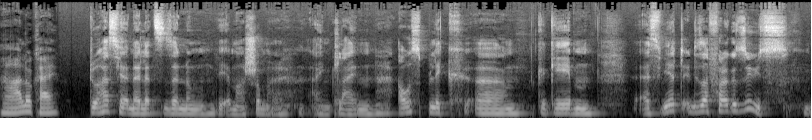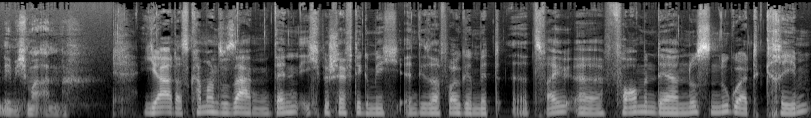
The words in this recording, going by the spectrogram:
Hallo Kai. Du hast ja in der letzten Sendung wie immer schon mal einen kleinen Ausblick äh, gegeben. Es wird in dieser Folge süß, nehme ich mal an. Ja, das kann man so sagen, denn ich beschäftige mich in dieser Folge mit äh, zwei äh, Formen der Nuss-Nougat-Creme.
